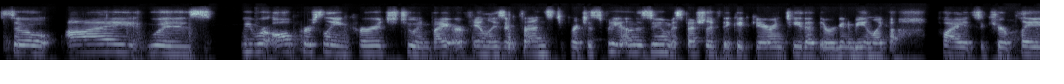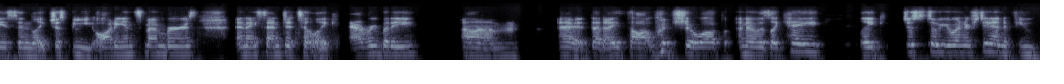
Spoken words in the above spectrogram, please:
So I was, we were all personally encouraged to invite our families and friends to participate on the Zoom, especially if they could guarantee that they were going to be in like a quiet, secure place and like just be audience members. And I sent it to like everybody um, uh, that I thought would show up. And I was like, hey, like, just so you understand, if you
